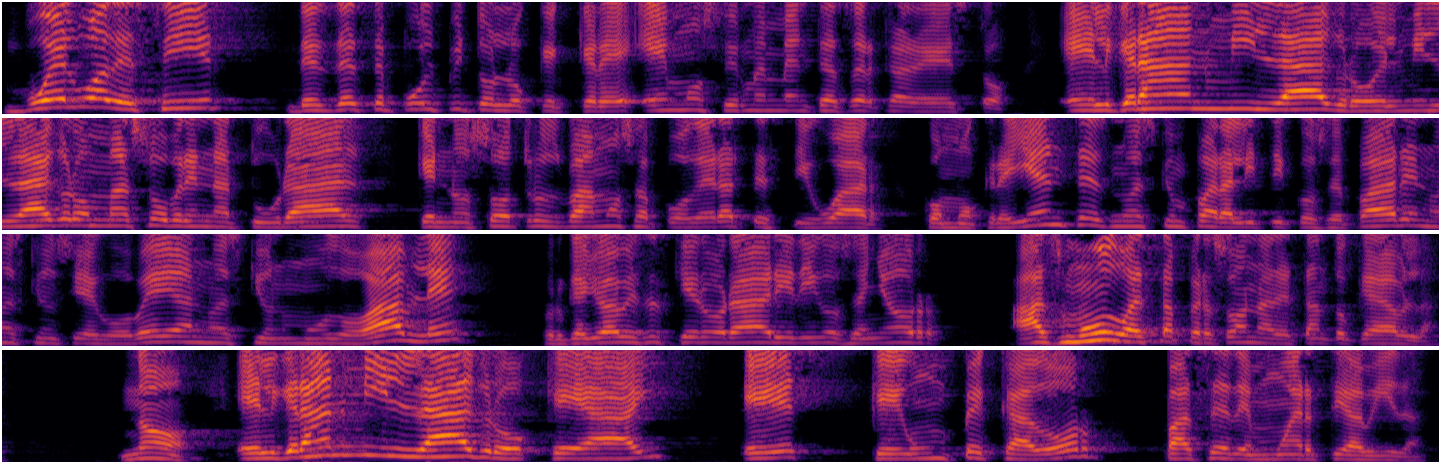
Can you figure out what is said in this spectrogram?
Vuelvo a decir desde este púlpito lo que creemos firmemente acerca de esto. El gran milagro, el milagro más sobrenatural, que nosotros vamos a poder atestiguar como creyentes. No es que un paralítico se pare, no es que un ciego vea, no es que un mudo hable, porque yo a veces quiero orar y digo, Señor, haz mudo a esta persona de tanto que habla. No, el gran milagro que hay es que un pecador pase de muerte a vida.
